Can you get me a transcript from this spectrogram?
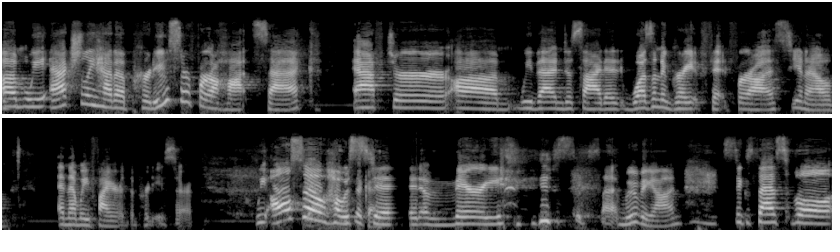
Um, we actually had a producer for a hot sec after um, we then decided it wasn't a great fit for us, you know, and then we fired the producer. We also hosted okay. a very success, moving on successful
